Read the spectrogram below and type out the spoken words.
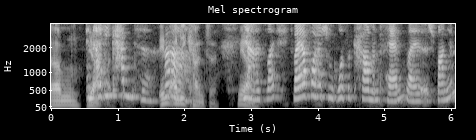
Ähm, In ja, Alicante. in Ah. Alicante. Ja, Ja. war, ich war ja vorher schon große Carmen-Fan, weil äh, Spanien.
